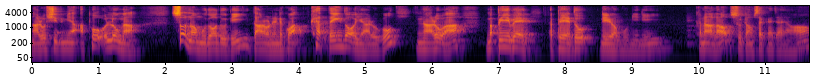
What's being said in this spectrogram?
ငါတို့ရှိသမျှအဖို့အလို့ငါ စွန့်တော်မူသောသူသည်သားတော်နှင့်တကွခတ်သိမ်းသောအရာတို့ကိုငါတို့ဟာမပေးဘဲအဘယ်သို့နေတော်မူမည်နည်းခဏလောက်ဆူတောင်းဆက်ကပ်ကြရအောင်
